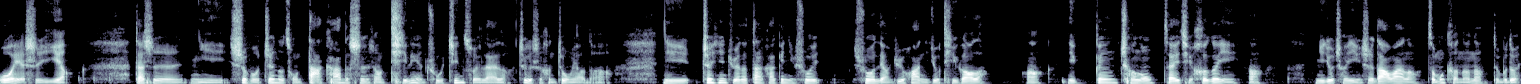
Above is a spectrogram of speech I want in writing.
我也是一样，但是你是否真的从大咖的身上提炼出精髓来了？这个是很重要的啊！你真心觉得大咖跟你说说两句话你就提高了啊？你跟成龙在一起合个影啊，你就成影视大腕了？怎么可能呢？对不对？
